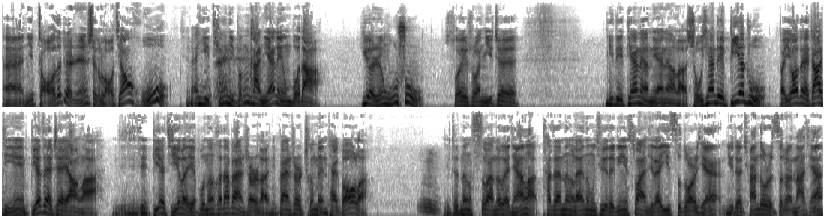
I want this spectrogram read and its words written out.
哎，你找的这人是个老江湖，现在一听你甭看年龄不大，阅人无数。所以说你这，你得掂量掂量了。首先得憋住，把腰带扎紧，别再这样了。你这别急了，也不能和他办事了。你办事成本太高了。嗯，你这弄四万多块钱了，他再弄来弄去的，给你算起来一次多少钱？你这全都是自个儿拿钱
